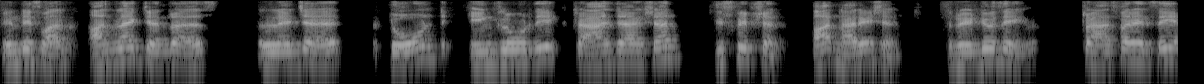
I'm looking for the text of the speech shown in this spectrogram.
In this one, unlike generals, ledger don't include the transaction description or narration, reducing transparency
